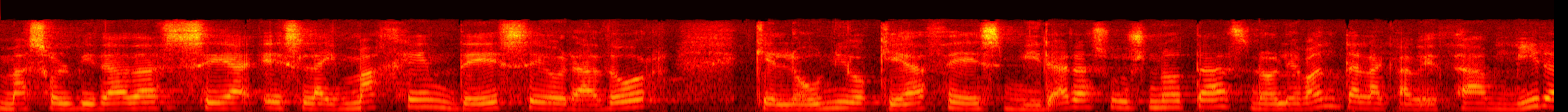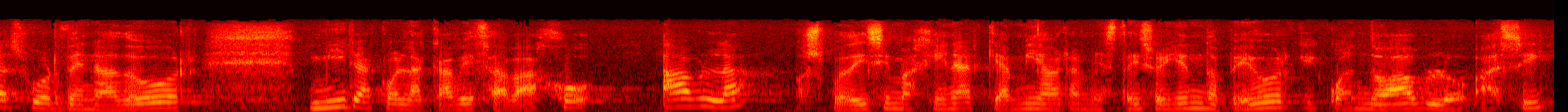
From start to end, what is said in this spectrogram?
más olvidada sea, es la imagen de ese orador que lo único que hace es mirar a sus notas, no levanta la cabeza, mira su ordenador, mira con la cabeza abajo, habla, os podéis imaginar que a mí ahora me estáis oyendo peor que cuando hablo así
